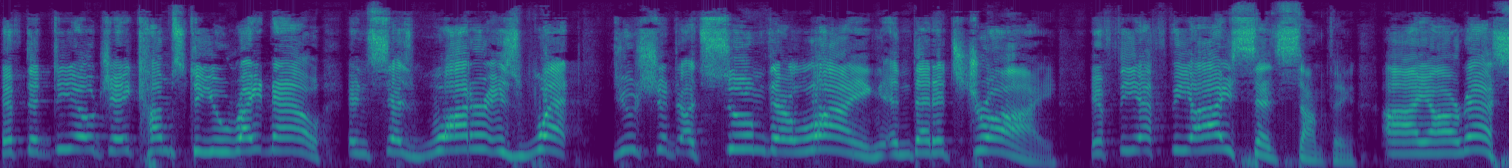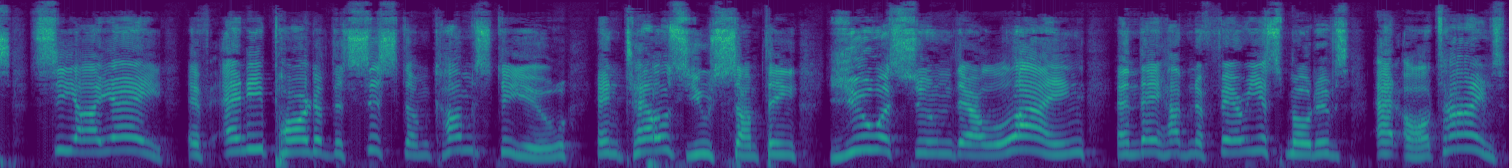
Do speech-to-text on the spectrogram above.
If the DOJ comes to you right now and says water is wet, you should assume they're lying and that it's dry. If the FBI says something, IRS, CIA, if any part of the system comes to you and tells you something, you assume they're lying and they have nefarious motives at all times.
